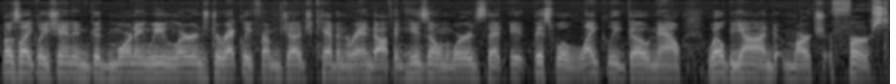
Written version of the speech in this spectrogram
Most likely, Shannon, good morning. We learned directly from Judge Kevin Randolph in his own words that it, this will likely go now well beyond March 1st.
